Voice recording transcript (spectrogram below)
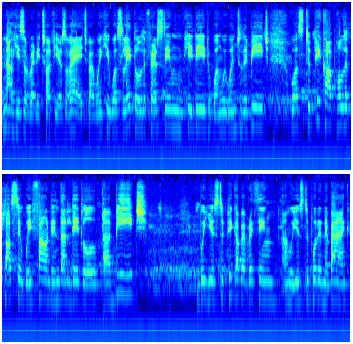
now he's already 12 years of age, but when he was little, the first thing he did when we went to the beach was to pick up all the plastic we found in that little uh, beach. We used to pick up everything and we used to put it in a bag.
